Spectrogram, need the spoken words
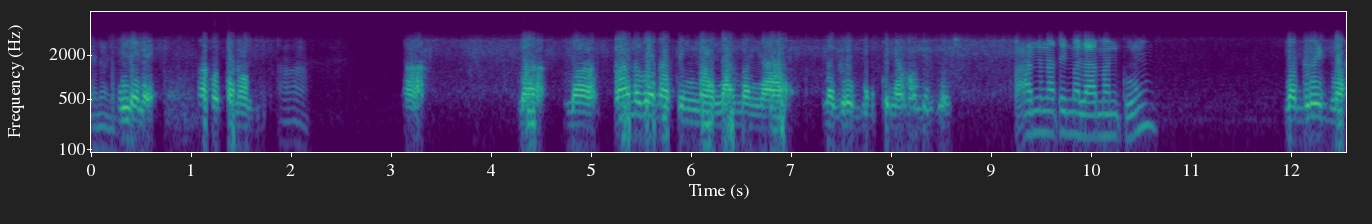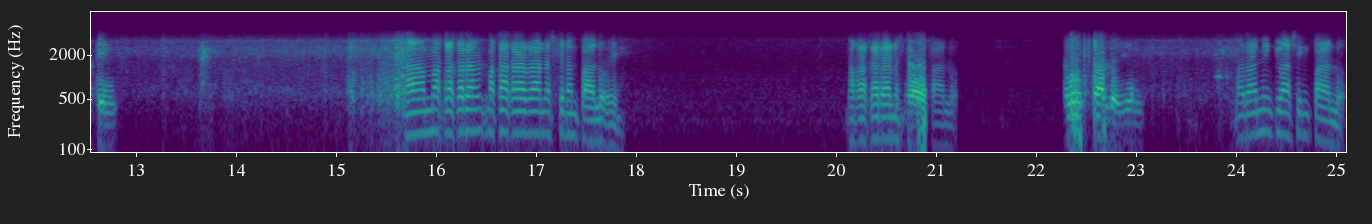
Ganun. Hindi, le. Ako tanong. Ah. Ah, ma, ma, paano ba natin malaman na nag-grade natin ang Holy Ghost? paano natin malaman kung Nag-grade natin. ah makakara- makakaranas ka ng palo eh. Makakaranas ka ng palo. Anong talo yun? Maraming klaseng palo.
